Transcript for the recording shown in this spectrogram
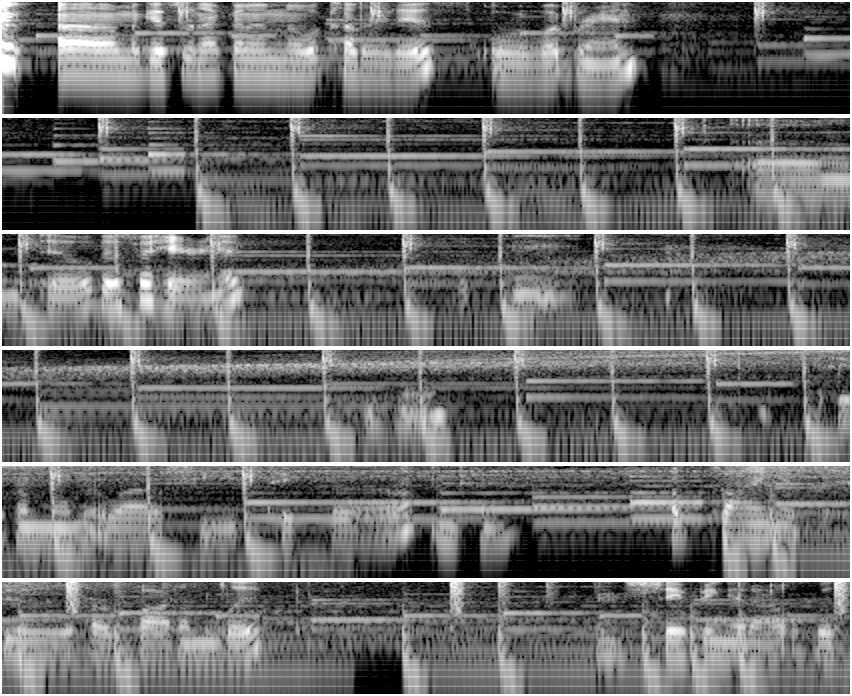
um, I guess we're not gonna know what color it is or what brand. Um, ew, there's a hair in it. Okay. Let's take a moment while she takes that out. Okay. Applying it to her bottom lip and shaping it out with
